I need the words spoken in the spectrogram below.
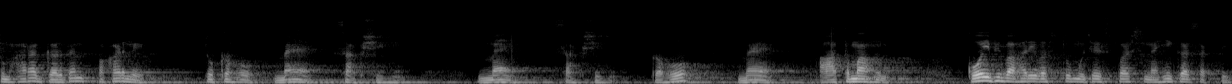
तुम्हारा गर्दन पकड़ ले तो कहो, मैं साक्षी हूँ, मैं साक्षी हूँ। कहो, मैं आत्मा हूँ, कोई भी बाहरी वस्तु मुझे स्पर्श नहीं कर सकती।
